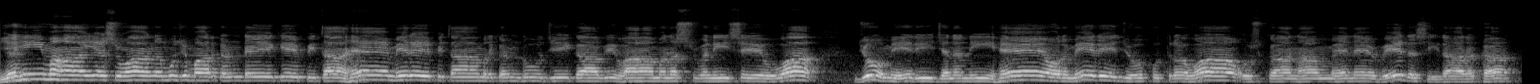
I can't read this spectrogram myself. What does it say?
यही महायशवान मुझ मार्कंडे के पिता हैं। मेरे पिता मृकंडू जी का विवाह मनस्वनी से हुआ। जो मेरी जननी है और मेरे जो पुत्र हुआ, उसका नाम मैंने वेद शिरा रखा।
